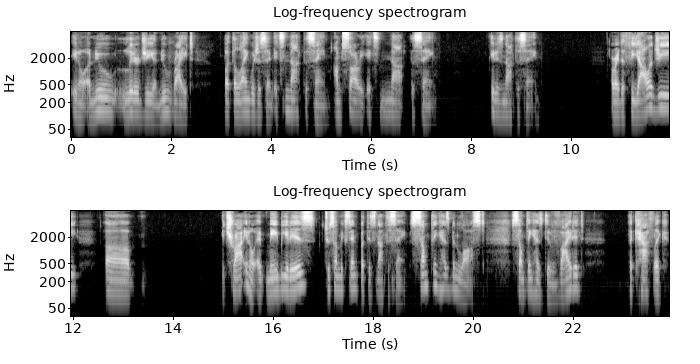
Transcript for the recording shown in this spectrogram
you know, a new liturgy, a new rite, but the language is the same. It's not the same. I'm sorry, it's not the same. It is not the same. All right, the theology uh, it try you know it, maybe it is to some extent but it's not the same. Something has been lost. Something has divided the catholic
